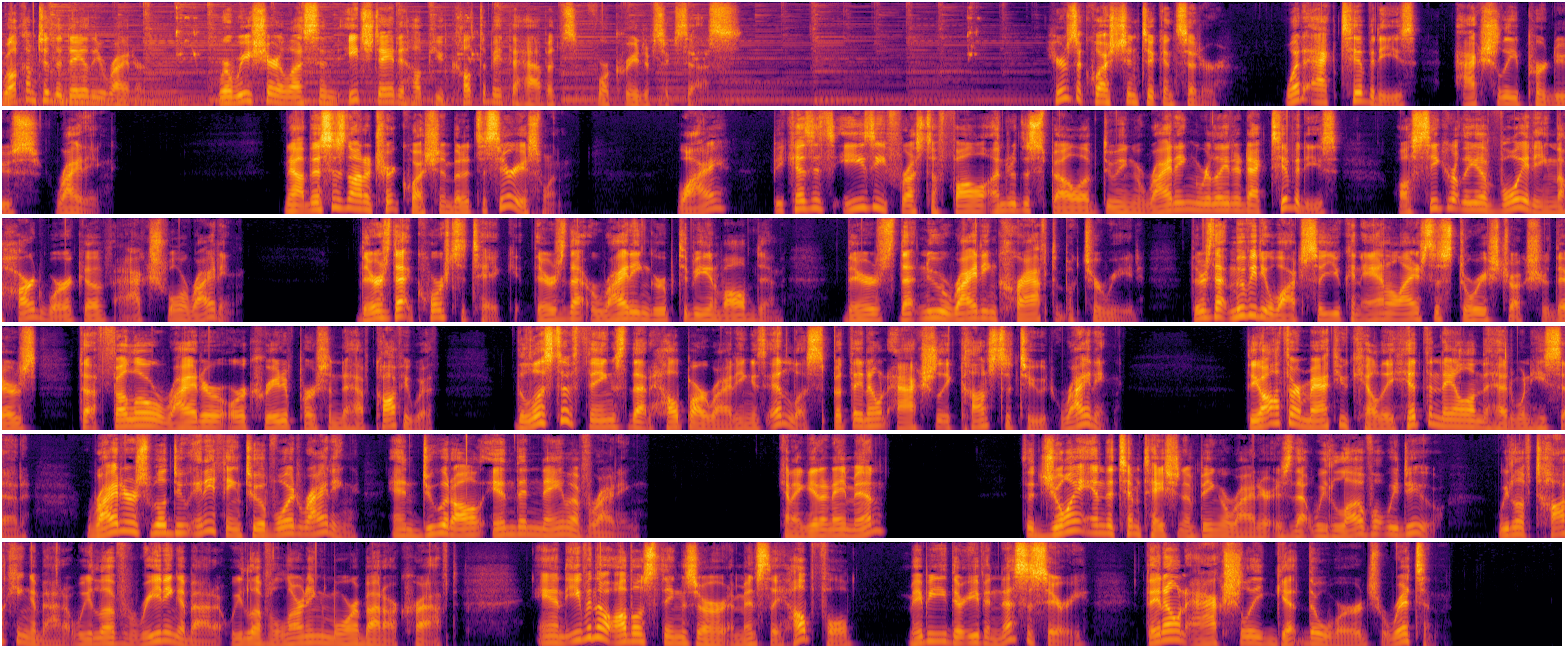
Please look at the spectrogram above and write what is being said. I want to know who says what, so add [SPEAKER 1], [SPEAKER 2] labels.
[SPEAKER 1] Welcome to the Daily Writer, where we share a lesson each day to help you cultivate the habits for creative success. Here's a question to consider What activities actually produce writing? Now, this is not a trick question, but it's a serious one. Why? Because it's easy for us to fall under the spell of doing writing related activities while secretly avoiding the hard work of actual writing. There's that course to take, there's that writing group to be involved in, there's that new writing craft book to read, there's that movie to watch so you can analyze the story structure, there's that fellow writer or creative person to have coffee with. The list of things that help our writing is endless, but they don't actually constitute writing. The author Matthew Kelly hit the nail on the head when he said, Writers will do anything to avoid writing and do it all in the name of writing. Can I get an amen? The joy and the temptation of being a writer is that we love what we do. We love talking about it. We love reading about it. We love learning more about our craft. And even though all those things are immensely helpful, maybe they're even necessary, they don't actually get the words written.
